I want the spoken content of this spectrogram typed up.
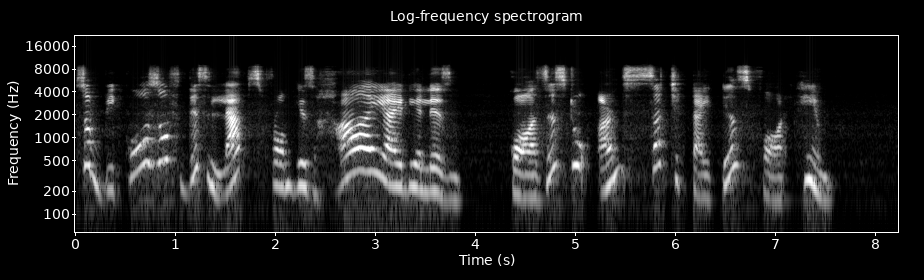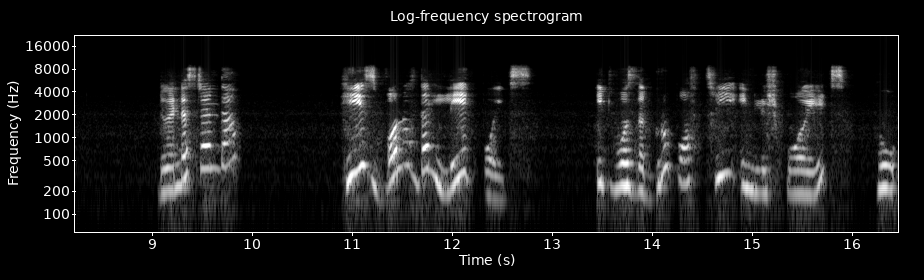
So because of this lapse from his high idealism causes to earn such titles for him. Do you understand that? He is one of the Lake poets it was the group of three English poets who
